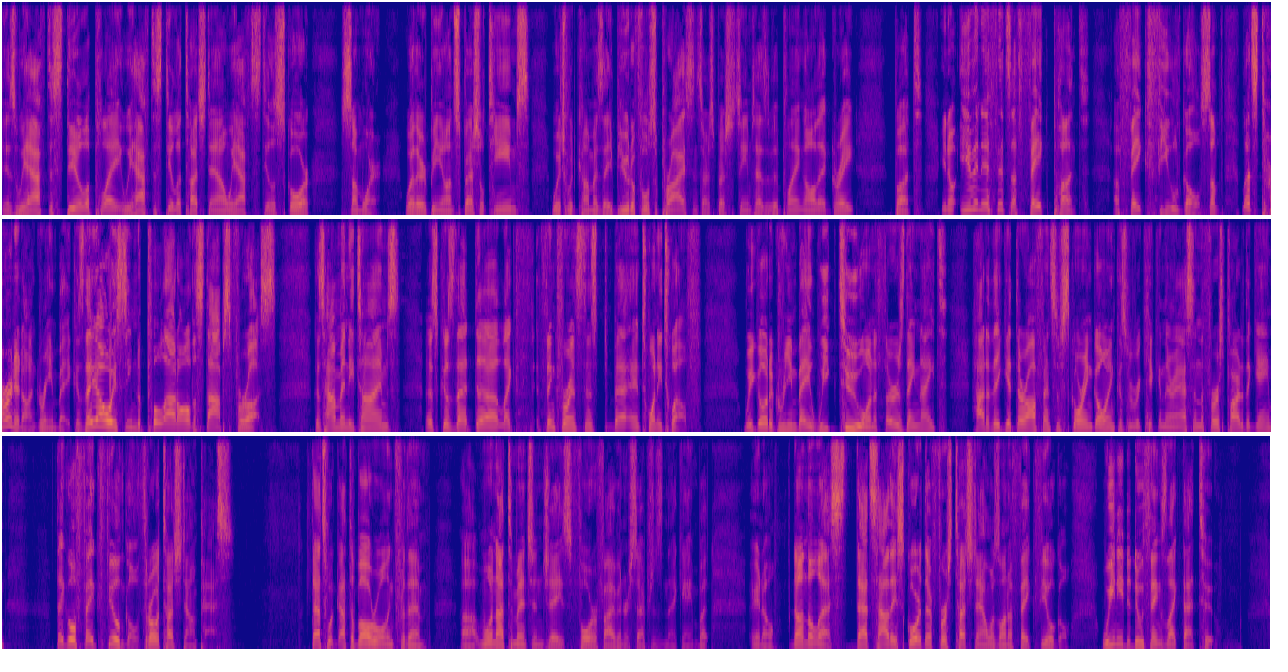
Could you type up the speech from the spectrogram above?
is we have to steal a play, we have to steal a touchdown, we have to steal a score somewhere, whether it be on special teams, which would come as a beautiful surprise since our special teams hasn't been playing all that great. But you know, even if it's a fake punt, a fake field goal, some let's turn it on Green Bay because they always seem to pull out all the stops for us. Because how many times? It's because that, uh, like, th- think for instance, in 2012, we go to Green Bay week two on a Thursday night how do they get their offensive scoring going? Because we were kicking their ass in the first part of the game. They go fake field goal, throw a touchdown pass. That's what got the ball rolling for them. Uh, well, not to mention Jay's four or five interceptions in that game, but you know, nonetheless, that's how they scored their first touchdown was on a fake field goal. We need to do things like that too.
